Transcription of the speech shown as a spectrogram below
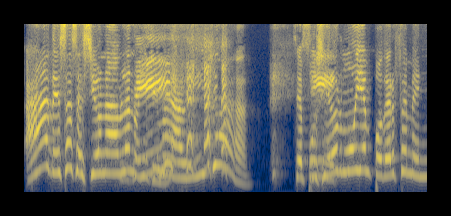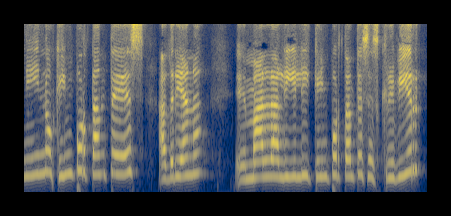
ah, de esa sesión hablan, sí. qué maravilla. Se pusieron sí. muy en poder femenino, qué importante es, Adriana, eh, Mala, Lili, qué importante es escribir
